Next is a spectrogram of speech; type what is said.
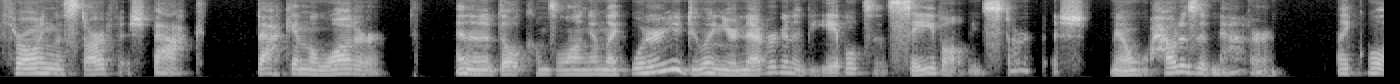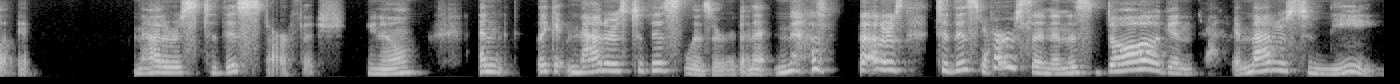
throwing the starfish back back in the water and an adult comes along and like, what are you doing? You're never going to be able to save all these starfish. You know, how does it matter? Like, well, it matters to this starfish, you know, and like it matters to this lizard and it matters to this yeah. person and this dog and it matters to me.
